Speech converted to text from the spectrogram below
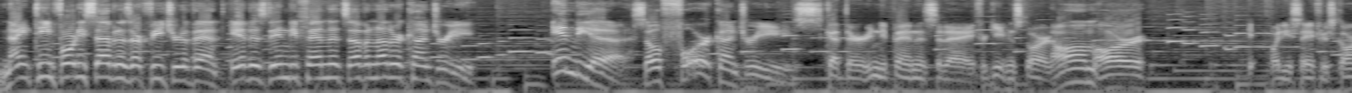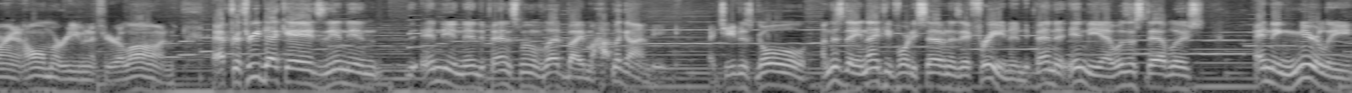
1947 is our featured event. It is the independence of another country, India. So, four countries got their independence today for keeping score at home or What do you say if you're scoring at home or even if you're alone? After three decades, the Indian the Indian independence movement led by Mahatma Gandhi achieved its goal on this day in 1947 as a free and independent India was established, ending nearly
